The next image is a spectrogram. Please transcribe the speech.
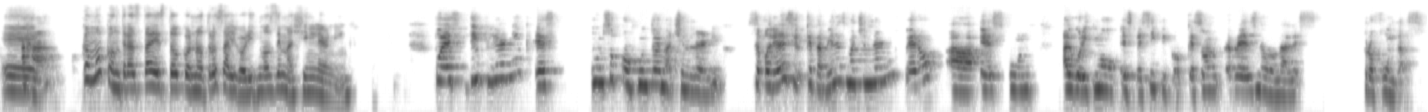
Eh, ¿Cómo contrasta esto con otros algoritmos de machine learning? Pues deep learning es un subconjunto de machine learning se podría decir que también es Machine Learning, pero ah, es un algoritmo específico, que son redes neuronales profundas.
